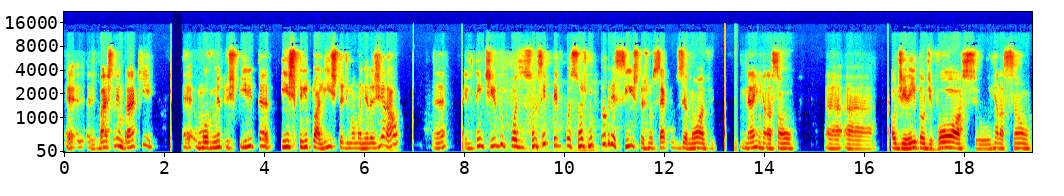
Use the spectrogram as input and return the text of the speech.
É, basta lembrar que é, o movimento espírita e espiritualista, de uma maneira geral, né, ele tem tido posições, sempre teve posições muito progressistas no século XIX, né, em relação a, a, ao direito ao divórcio, em relação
